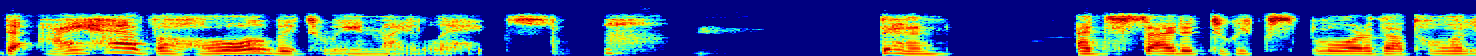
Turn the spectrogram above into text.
that I have a hole between my legs. Then I decided to explore that hole.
